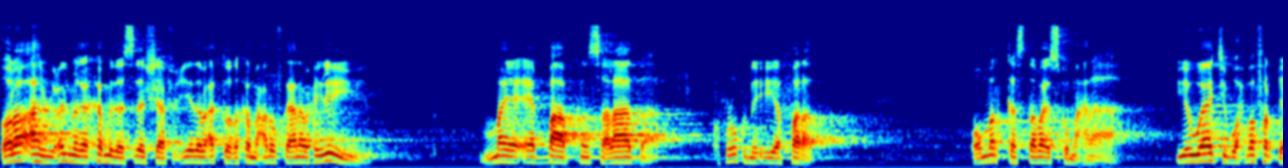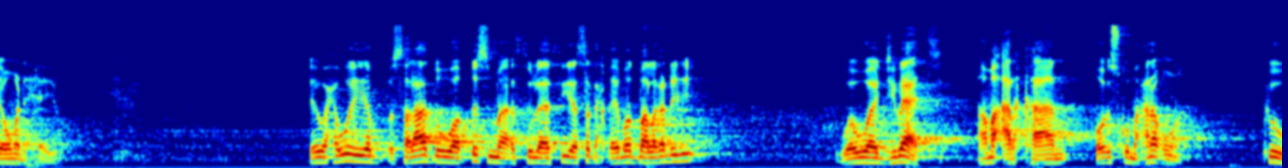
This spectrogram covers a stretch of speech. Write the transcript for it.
Qolo ahlulcilmiga ka mida sida shaaficiyadaba agtooda ka macruufkaana waxay leeyihiin maya ee baabkan salaada rukni iyo farad oo mar kastaba isku macno ah iyo waajib waxba farqiga uma dhexeeyo ee waxa weeye salaaddu waa qisma hulaaiya saddex qaybood baa laga dhigi. Waa waajibaad ama arkaan oo isku macno una. Kow.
